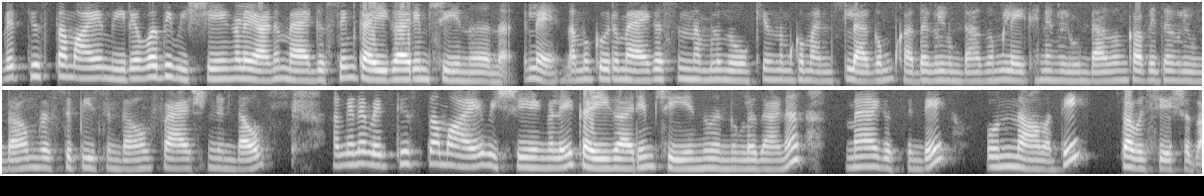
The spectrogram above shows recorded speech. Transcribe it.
വ്യത്യസ്തമായ നിരവധി വിഷയങ്ങളെയാണ് മാഗസിൻ കൈകാര്യം ചെയ്യുന്നതെന്ന് അല്ലേ? നമുക്കൊരു മാഗസിൻ നമ്മൾ നോക്കിയാൽ നമുക്ക് മനസ്സിലാകും. കഥകൾ ഉണ്ടാകും ലേഖനങ്ങൾ ഉണ്ടാകും കവിതകൾ ഉണ്ടാകും റെസിപ്പീസ് ഉണ്ടാകും ഫാഷൻ ഉണ്ടാകും. അങ്ങനെ വ്യത്യസ്തമായ വിഷയങ്ങളെ കൈകാര്യം ചെയ്യുന്നു എന്നുള്ളതാണ് മാഗസിന്റെ ഒന്നാമത്തെ സവിശേഷത.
